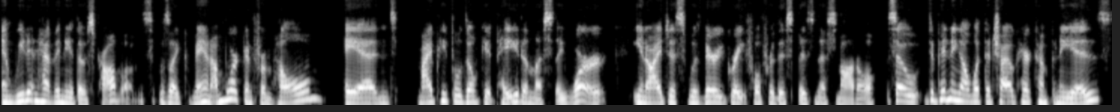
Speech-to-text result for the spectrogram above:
And we didn't have any of those problems. It was like, man, I'm working from home and my people don't get paid unless they work. You know, I just was very grateful for this business model. So, depending on what the childcare company is,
